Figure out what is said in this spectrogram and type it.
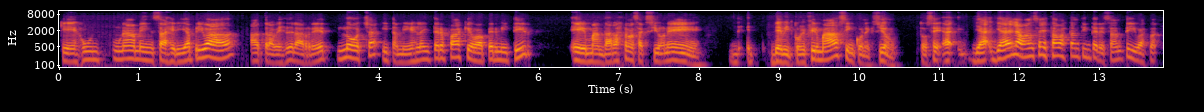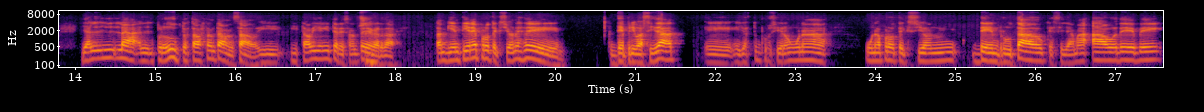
que es una mensajería privada a través de la red Locha y también es la interfaz que va a permitir eh, mandar las transacciones de, Bitcoin firmadas sin conexión. Entonces, ah, ya, ya el avance está bastante interesante y ya el producto está bastante avanzado y, está bien interesante de verdad. También tiene protecciones de, privacidad. Eh, ellos pusieron una, una protección de enrutado que se llama AODB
